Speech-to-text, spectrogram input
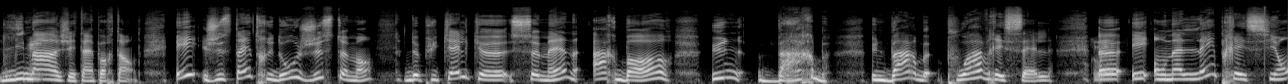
L'image est importante. Et Justin Trudeau, justement, depuis quelques semaines, arbore une barbe, une barbe poivre et sel. Euh, et on a l'impression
